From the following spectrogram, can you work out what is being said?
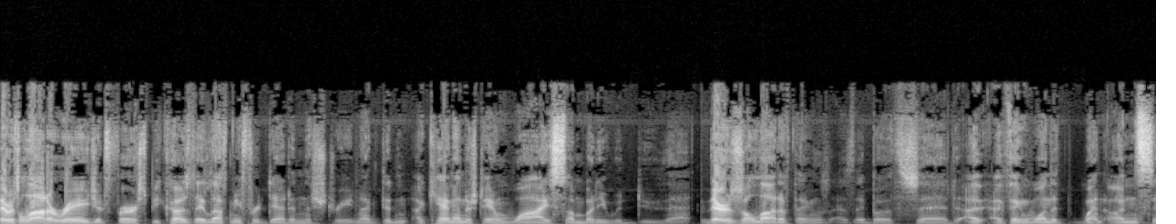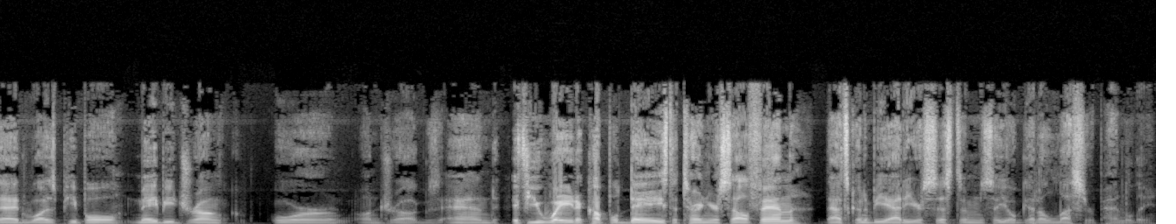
There was a lot of rage at first because they left me for dead in the street, and I didn't. I can't understand why somebody would do that. There's a lot of things, as they both said. I, I think one that went unsaid was people may be drunk or on drugs. And if you wait a couple days to turn yourself in, that's going to be out of your system, so you'll get a lesser penalty.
